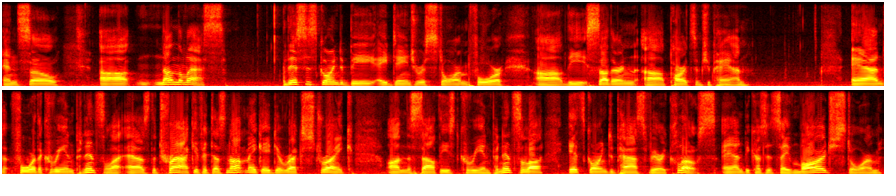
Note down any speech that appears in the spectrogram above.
And so, uh, nonetheless, this is going to be a dangerous storm for uh, the southern uh, parts of Japan and for the Korean Peninsula, as the track, if it does not make a direct strike on the southeast Korean Peninsula, it's going to pass very close. And because it's a large storm,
